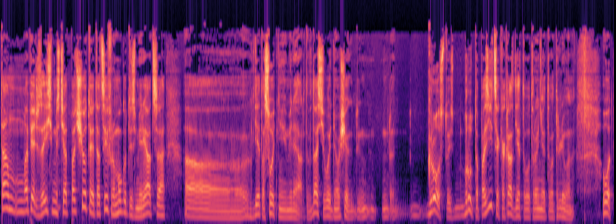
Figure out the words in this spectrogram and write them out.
там, опять же, в зависимости от подсчета, эта цифры могут измеряться э, где-то сотнями миллиардов. Да, сегодня вообще гроз, то есть брутто позиция как раз где-то вот в районе этого триллиона. Вот.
